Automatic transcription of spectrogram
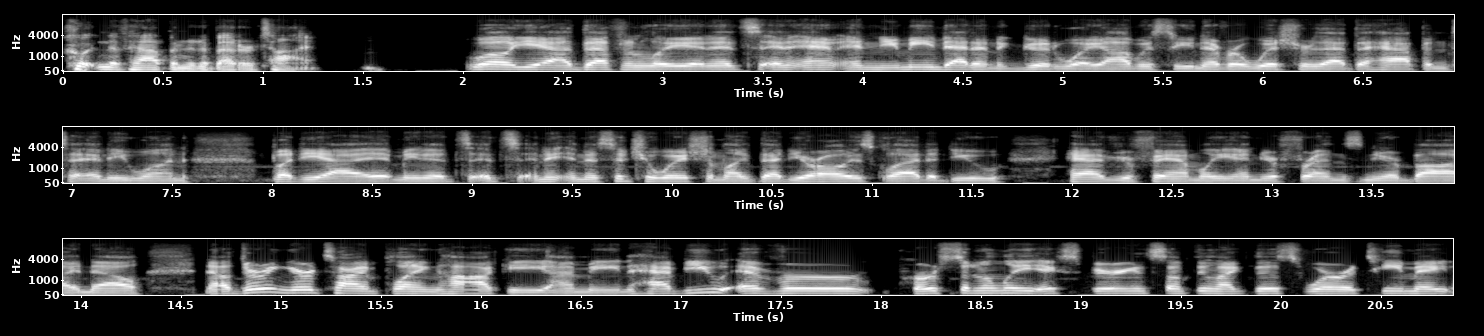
couldn't have happened at a better time. Well, yeah, definitely, and it's and, and and you mean that in a good way. Obviously, you never wish for that to happen to anyone, but yeah, I mean, it's it's in, in a situation like that, you're always glad that you have your family and your friends nearby. Now, now during your time playing hockey, I mean, have you ever personally experienced something like this, where a teammate,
